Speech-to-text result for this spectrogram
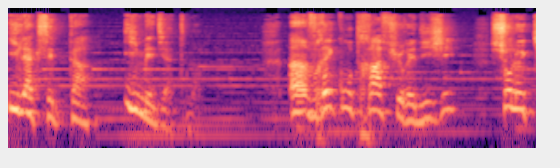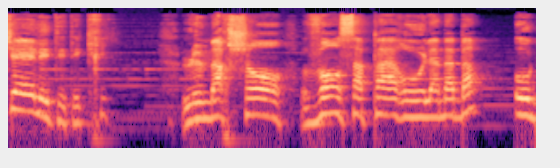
il accepta immédiatement. un vrai contrat fut rédigé sur lequel était écrit Le marchand vend sa part au Lamaba, au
